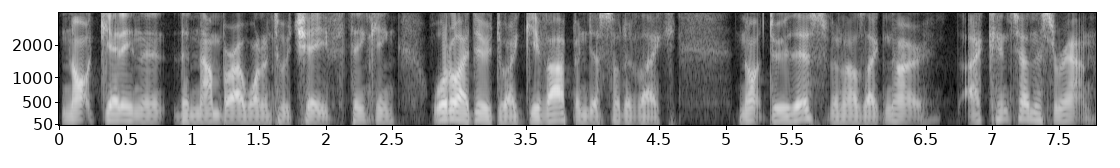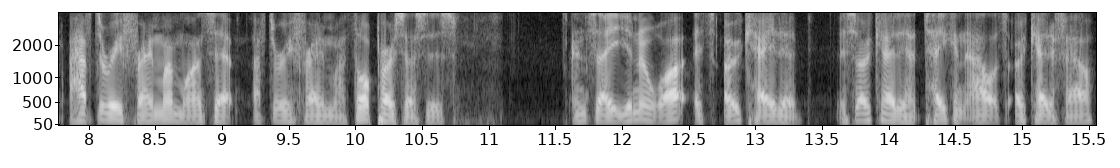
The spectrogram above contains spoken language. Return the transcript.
not getting the, the number I wanted to achieve, thinking, what do I do? Do I give up and just sort of like not do this? And I was like, no, I can turn this around. I have to reframe my mindset, I have to reframe my thought processes and say, you know what? It's okay to it's okay to take an L. It's okay to fail,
